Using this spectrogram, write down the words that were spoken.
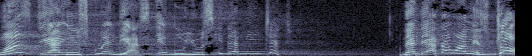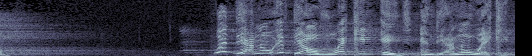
Once they are in school and they are stable, you see them in church. Then the other one is job. When they are not, if they are of working age and they are not working,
